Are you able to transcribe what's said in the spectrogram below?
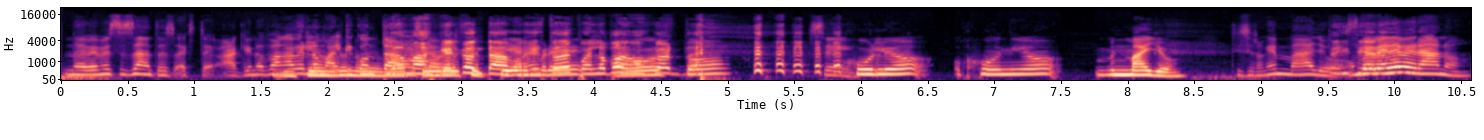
Nueve meses antes. Este, Aquí nos van a ver lo mal que contamos. Lo mal que contamos. Esto después lo podemos cortar. agosto, Sí. Julio, junio, mayo. Te hicieron en mayo. Te Un bebé de hicieron- verano.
